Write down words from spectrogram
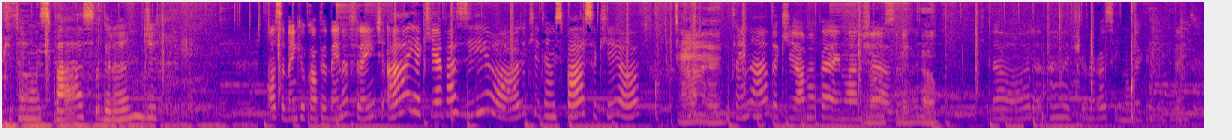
Aqui tem um espaço grande. Nossa, bem que o copo é bem na frente. Ah, e aqui é vazio, ó. Olha aqui, tem um espaço aqui, ó. Ah, é. Não tem nada aqui, ó, meu pé, indo lá no chão. Nossa, bem legal. Que da hora. Ah, aqui tem um negocinho. Vamos ver o que tem aqui dentro.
